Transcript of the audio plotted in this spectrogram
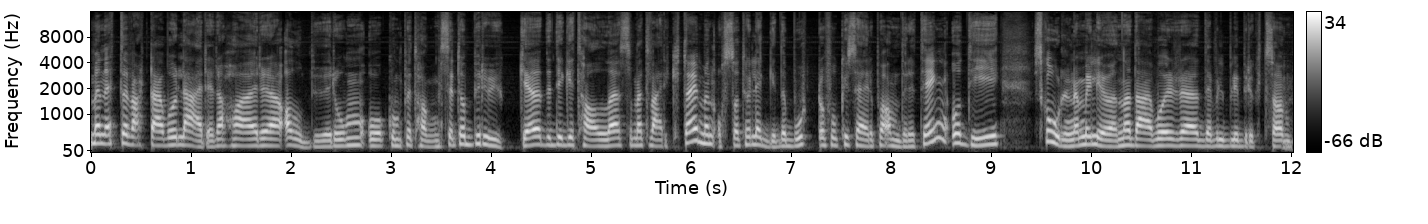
Men etter hvert der hvor lærere har albuerom og kompetanse til å bruke det digitale som et verktøy, men også til å legge det bort og fokusere på andre ting. Og de skolene, miljøene der hvor det vil bli brukt som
